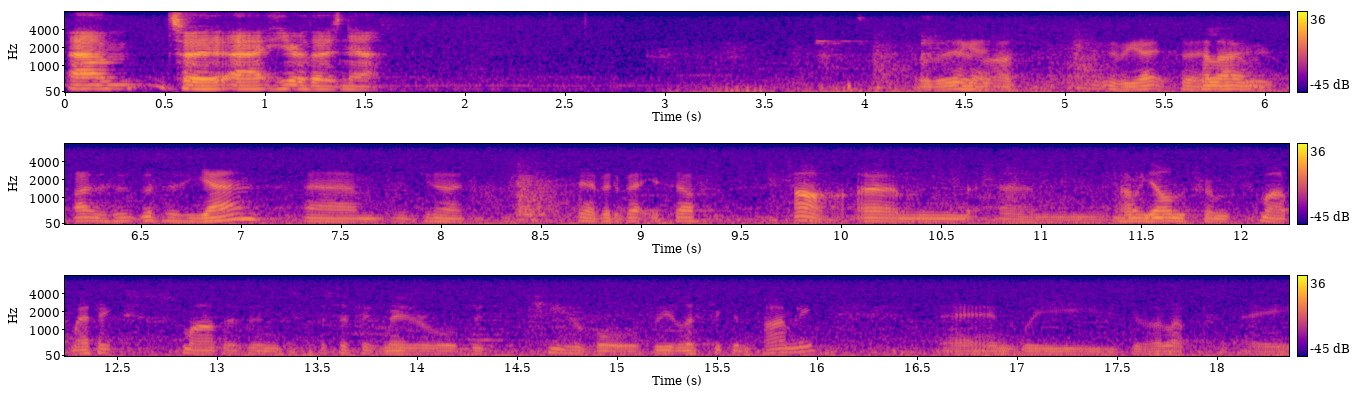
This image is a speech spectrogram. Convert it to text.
um, so uh, here are those now. Oh, okay. There we go. So, Hello. this, is, this is Jan. Um, do you know say a bit about yourself? Oh, um, um, I'm Jan from Smartmatics. Smart as in specific, measurable, achievable, realistic and timely. And we developed a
